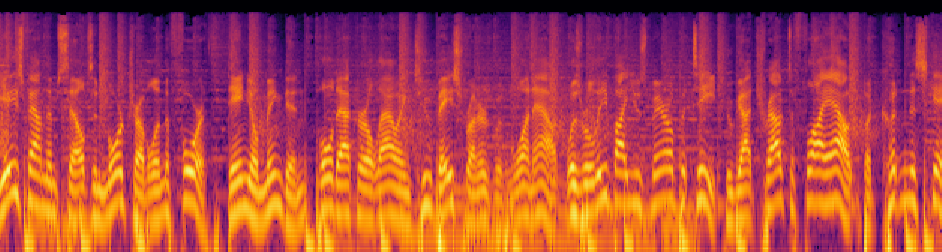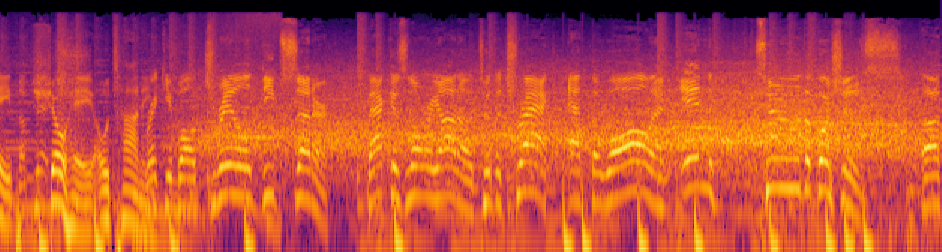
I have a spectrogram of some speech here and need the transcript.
The A's found themselves in more trouble in the fourth. Daniel Mengden, pulled after allowing two base runners with one out, was relieved by Yusmeiro Petit, who got Trout to fly out but couldn't escape. Shohei Ohtani. Breaking ball drilled deep center. Back is Laureano to the track at the wall and into the bushes. A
